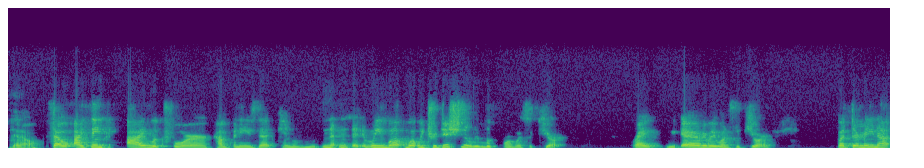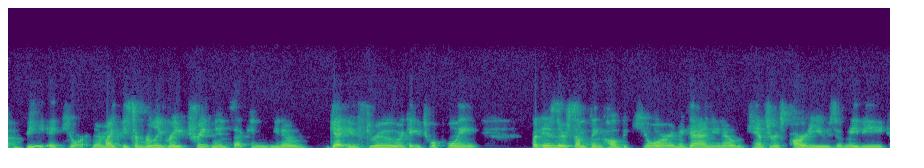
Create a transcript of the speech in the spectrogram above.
You know, so I think I look for companies that can. I mean, what what we traditionally look for was a cure right? Everybody wants the cure. But there may not be a cure. There might be some really great treatments that can, you know, get you through or get you to a point. But is there something called the cure? And again, you know, cancer is part of you. So maybe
